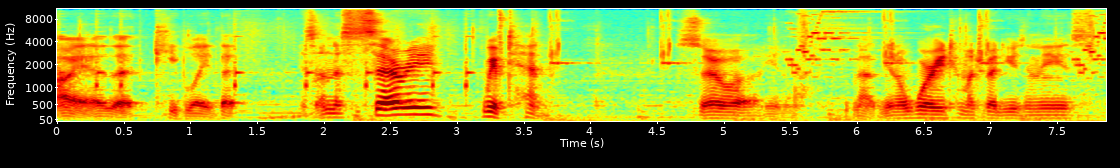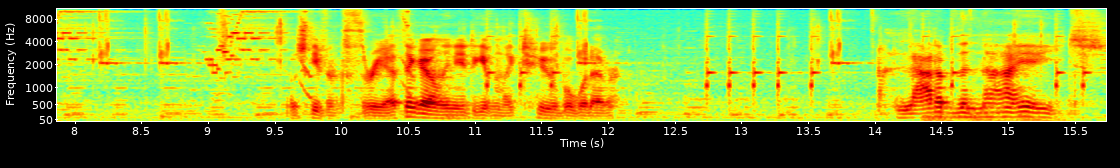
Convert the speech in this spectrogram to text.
Oh yeah, that Keyblade, that is unnecessary. We have 10. So, uh, you know, not, you know, worry too much about using these. I'll just give him three. I think I only need to give him like two, but whatever. Light up the night.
